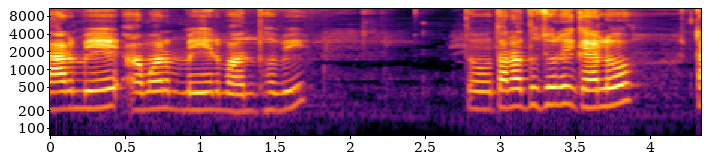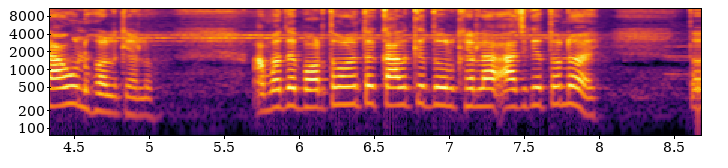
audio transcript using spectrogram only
তার মেয়ে আমার মেয়ের বান্ধবী। তো তারা দুজনে গেল টাউন হল গেল। আমাদের বর্তমানে তো কালকে দোল খেলা, আজকে তো নয়। তো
